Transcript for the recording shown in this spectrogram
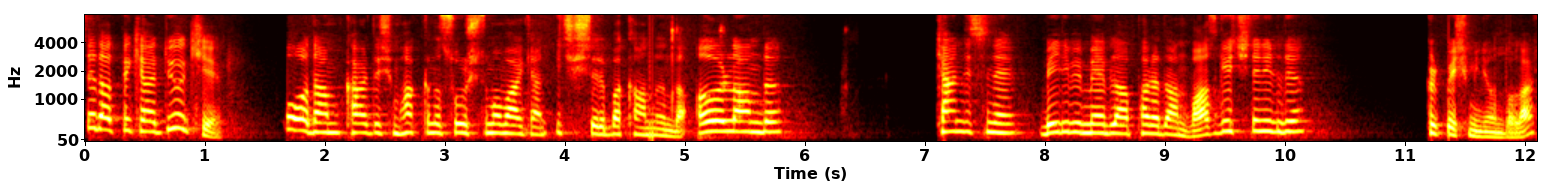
Sedat Peker diyor ki o adam kardeşim hakkında soruşturma varken İçişleri Bakanlığı'nda ağırlandı. Kendisine belli bir meblağ paradan vazgeç denildi. 45 milyon dolar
